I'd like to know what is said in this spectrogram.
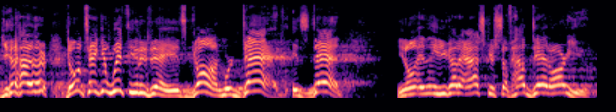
Get out of there. Don't take it with you today. It's gone. We're dead. It's dead. You know, and you got to ask yourself, how dead are you?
